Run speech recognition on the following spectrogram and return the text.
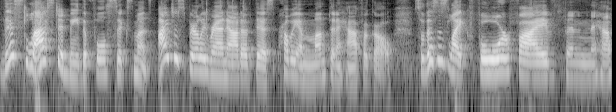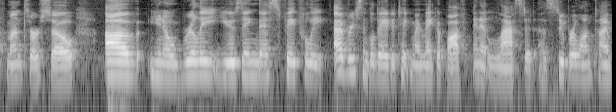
this lasted me the full six months. I just barely ran out of this probably a month and a half ago. So this is like four five and a half months or so of you know really using this faithfully every single day to take my makeup off and it lasted a super long time.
